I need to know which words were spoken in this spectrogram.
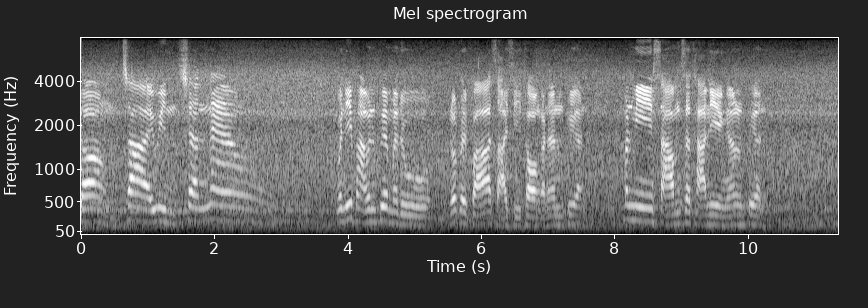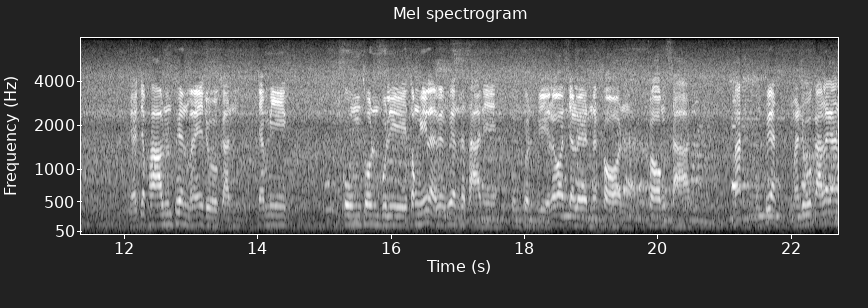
ช่องชายวินชาแนลวันนี้พาเพื่อนๆมาดูรถไฟฟ้าสายสีทองกันนะเพื่อน มันมี 3 สถานีเองนะเพื่อน เดี๋ยวจะพาเพื่อนๆมาให้ดูกัน จะมีกรุงธนบุรี ตรงนี้แหละเพื่อนๆสถานีกรุงธนบุรีแล้วก็เจริญนครคลองสารมาเพื่อนมาดูกันแล้วกัน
